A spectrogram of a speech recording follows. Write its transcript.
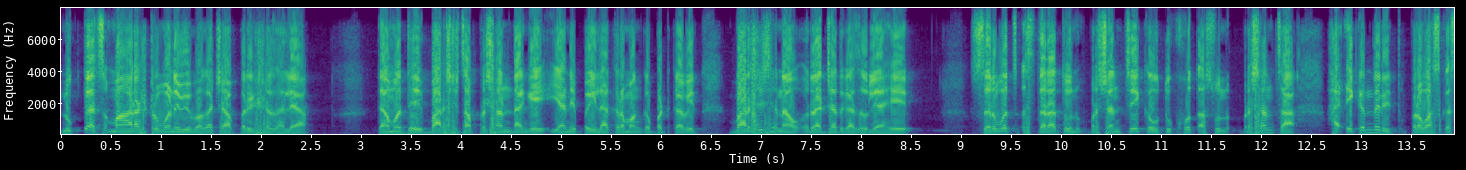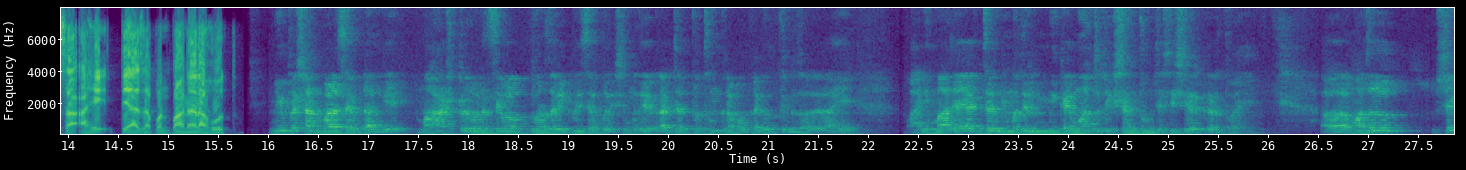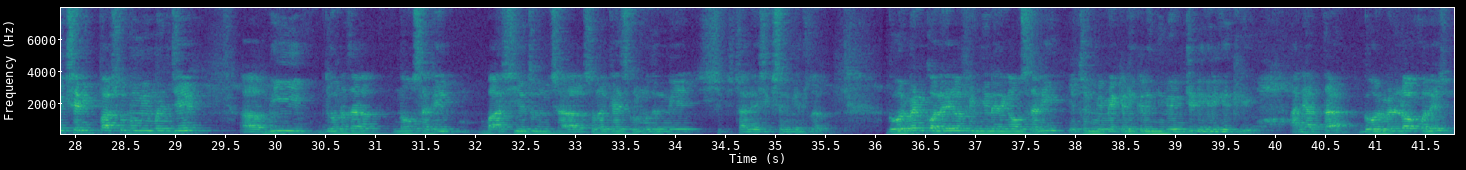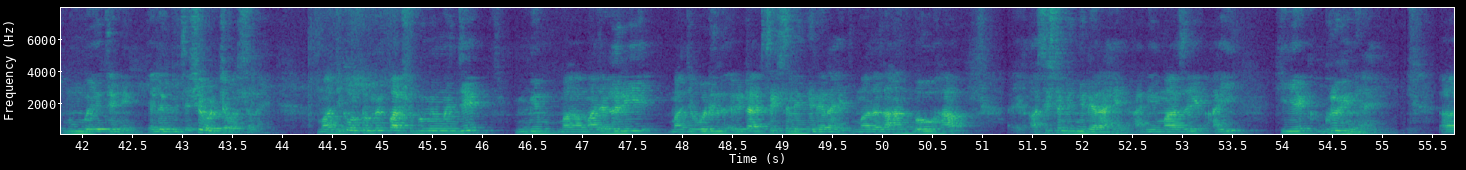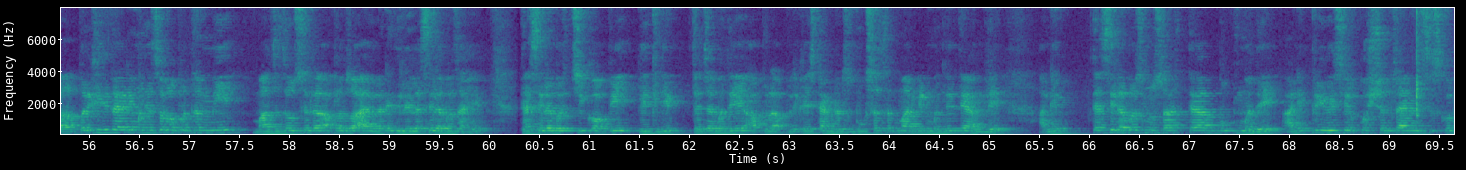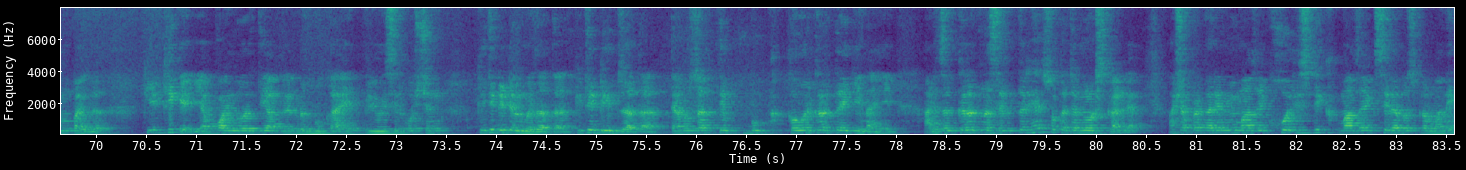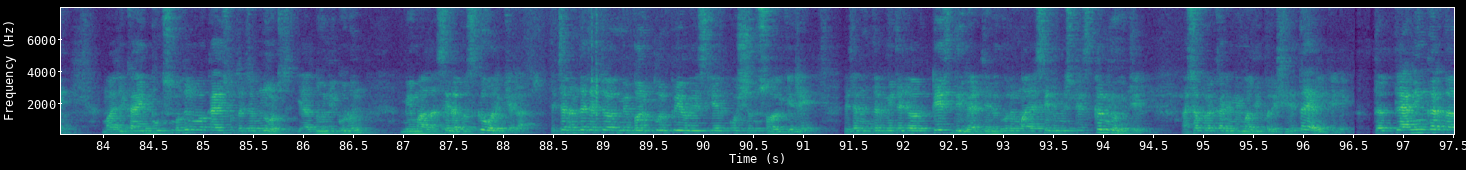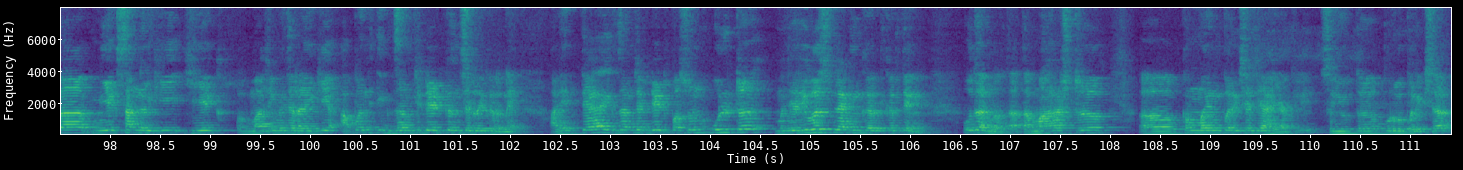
नुकत्याच महाराष्ट्र वन विभागाच्या परीक्षा झाल्या. त्यामध्ये बार्शीचा प्रशांत डांगे याने पहिला क्रमांक पटकावीत. बार्शीचे नाव राज्यात गाजवले आहे. सर्वच स्तरातून प्रशांतचे कौतुक होत असून प्रशांतचा हा एकंदरीत प्रवास कसा आहे ते आज आपण पाहणार आहोत. मी प्रशांत बाळासाहेब डांगे महाराष्ट्र वनसेवा दोन हजार एकवीस या परीक्षेमध्ये राज्यात प्रथम क्रमांकाने उत्तीर्ण झालेला आहे. आणि माझ्या या जर्नीमधील मी काही महत्त्वाचे क्षण तुमच्याशी शेअर करतो आहे माझं शैक्षणिक पार्श्वभूमी म्हणजे मी दोन हजार नऊ साली बार्शी येथून शा सोलापूर हायस्कूलमधून मी शिक शालेय शिक्षण घेतलं. Government college of engineering Avasari येथून मी मेकॅनिकल इंजिनिअरिंगची डिग्री घेतली. आणि आता गव्हर्नमेंट लॉ कॉलेज मुंबई येथे मी एल एल बीच्या शेवटच्या वर्षाला आहे. माझी कौटुंबिक पार्श्वभूमी म्हणजे मी मा- माझ्या घरी माझे वडील रिटायर्ड सेक्शन इंजिनियर आहेत. माझा लहान भाऊ हा असिस्टंट इंजिनियर आहे. आणि माझी आई ही एक गृहिणी आहे. परीक्षेची तयारी म्हणजे सर्वप्रथम मी माझा जो सिले आपला जो आयोगाने दिलेला सिलेबस आहे त्या सिलेबसची कॉपी घेतली. त्याच्यामध्ये आपलं आपले काही स्टँडर्ड्स बुक्स असतात मार्केटमधले ते आणले. आणि त्या सिलेबसनुसार त्या बुकमध्ये आणि प्रिव्हियस इयर क्वेश्चनचं अनालिसिस करून पाहिलं की ठीक आहे या पॉईंटवरती आपल्याकडे बुक आहे प्रिव्हियस इयर क्वेश्चन किती डिटेलमध्ये जातात किती डीप जातात त्यानुसार ते बुक कव्हर करतंय की नाही आणि जर करत नसेल तर हे स्वतःच्या नोट्स काढल्या. अशा प्रकारे मी माझं एक होलिस्टिक माझा एक सिलेबस प्रमाणे माझे काही बुक्समधून व काही स्वतःच्या नोट्स या दोन्हीकडून मी माझा सिलेबस कव्हर केला. त्याच्यानंतर त्याच्यावर मी भरपूर प्रिव्हियस इयर क्वेश्चन सॉल्व्ह केले. त्याच्यानंतर मी त्याच्यावर टेस्ट दिल्या जेणेकरून माझ्या सिलेबस टेस्ट कमी होतील. अशा प्रकारे मी माझी परीक्षेची तयारी केली. तर प्लॅनिंग करताना मी एक सांगेल की ही एक माझी मेथड आहे की आपण एक्झामची डेट कन्सिडर करणे. आणि त्या एक्झामच्या डेटपासून उलट म्हणजे रिव्हर्स प्लॅनिंग करत करते नाही उदाहरणार्थ आता महाराष्ट्र कंबाईन परीक्षा जी आहे आपली संयुक्त पूर्व परीक्षा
